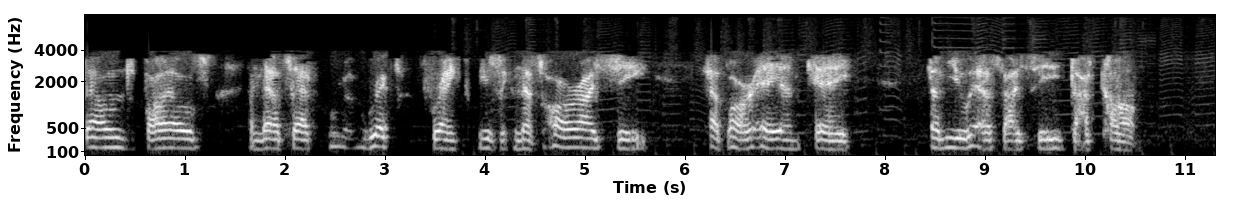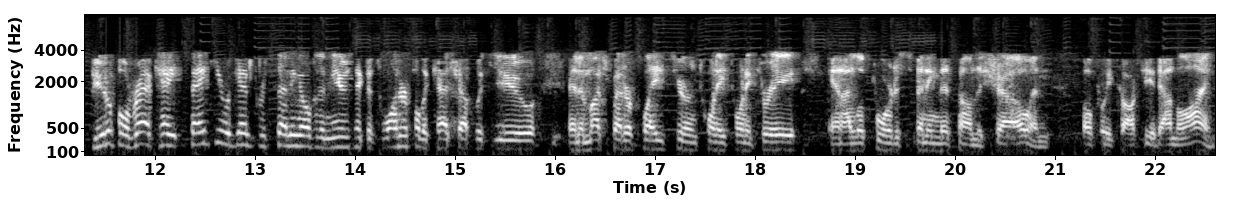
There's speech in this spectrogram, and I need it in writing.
sound files, and that's at Ric Frank Music, and that's R I C F R A N K M U S I C dot com. Beautiful, Ric. Hey, thank you again for sending over the music. It's wonderful to catch up with you in a much better place here in 2023. And I look forward to spinning this on the show and hopefully talk to you down the line.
